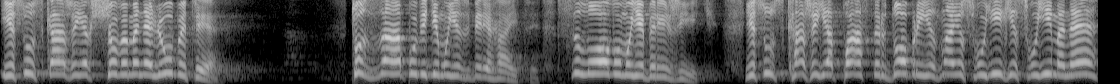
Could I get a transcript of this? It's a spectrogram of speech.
Ісус каже: якщо ви мене любите, то заповіді мої зберігайте, слово моє бережіть. Ісус каже, я пастир добрий і знаю своїх, і свої мене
